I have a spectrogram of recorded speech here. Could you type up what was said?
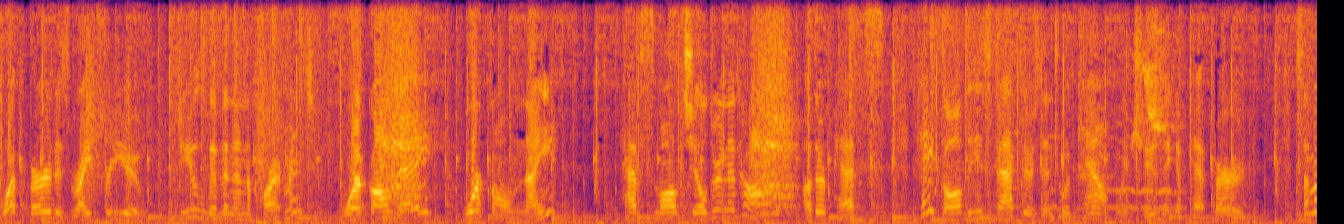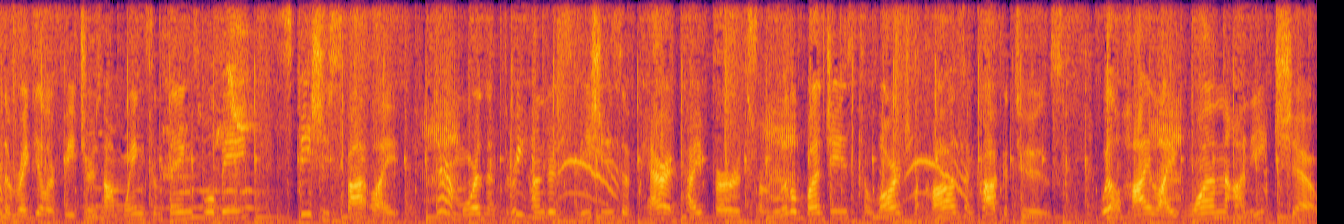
what bird is right for you? Do you live in an apartment? Work all day? Work all night? Have small children at home? Other pets? Take all these factors into account when choosing a pet bird. Some of the regular features on Wings and Things will be Species Spotlight. There are more than 300 species of parrot-type birds from little budgies to large macaws and cockatoos. We'll highlight one on each show.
